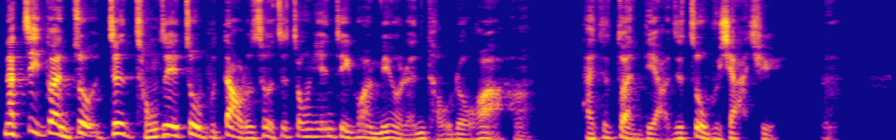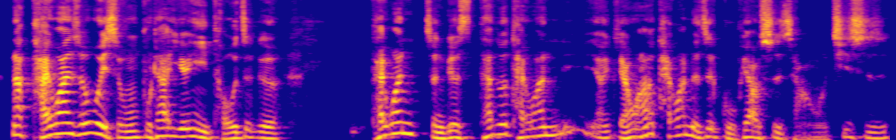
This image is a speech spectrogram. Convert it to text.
那这段做这从这些做不到的时候，这中间这一块没有人投的话，哈。他就断掉，就做不下去。嗯，那台湾说为什么不太愿意投这个？台湾整个他说台湾讲讲完台湾的这个股票市场哦，其实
